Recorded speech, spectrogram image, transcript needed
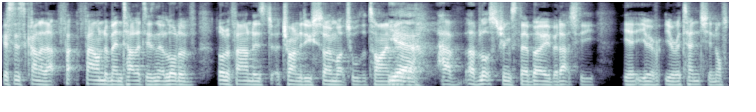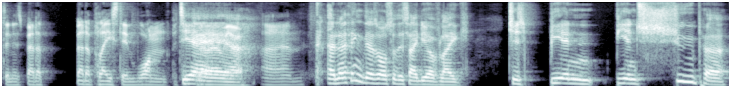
guess it's kind of that founder mentality, isn't it? A lot of a lot of founders are trying to do so much all the time. Yeah, have have lots of strings to their bow, but actually, yeah, your your attention often is better better placed in one particular yeah, area. Yeah. Um, and I think there's also this idea of like just being being super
